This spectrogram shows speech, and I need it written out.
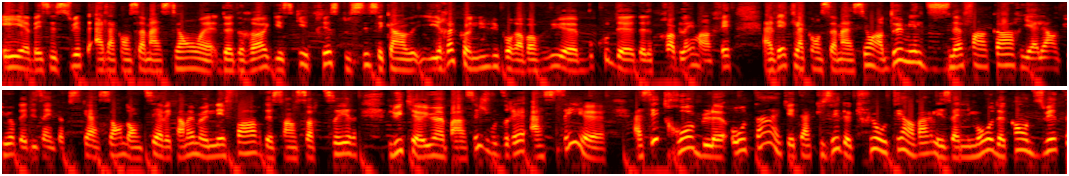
Et euh, ben, c'est suite à la consommation euh, de drogue. Et ce qui est triste aussi, c'est quand il est reconnu, lui, pour avoir eu euh, beaucoup de, de problèmes, en fait, avec la consommation. En 2019 encore, il allait en cure de désintoxication. Donc, il avait quand même un effort de s'en sortir. Lui qui a eu un passé, je vous dirais, assez, euh, assez trouble, autant qui est accusé de cruauté envers les animaux, de conduite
